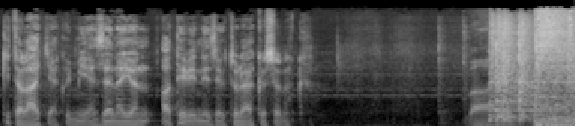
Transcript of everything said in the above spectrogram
Kitalálják, hogy milyen zene jön. A tévénézőktől elköszönök. Bye.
